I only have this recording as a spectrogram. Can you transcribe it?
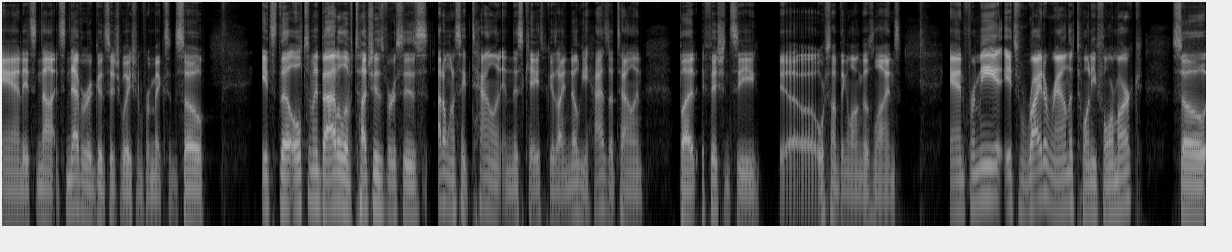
and it's not it's never a good situation for Mixon. So it's the ultimate battle of touches versus I don't want to say talent in this case because I know he has a talent, but efficiency uh, or something along those lines. And for me, it's right around the 24 mark. So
